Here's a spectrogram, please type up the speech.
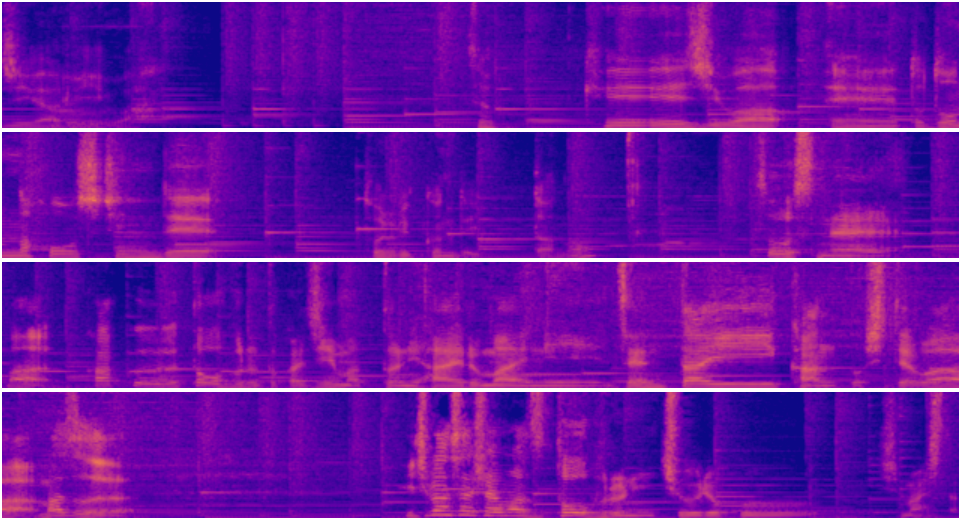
GRE は。じゃあ刑事は、えー、とどんな方針で取り組んでいったの？そうですね。まあ、各 TOEFL とか GMAT に入る前に、全体感としては、まず、一番最初はまず TOEFL に注力しました。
